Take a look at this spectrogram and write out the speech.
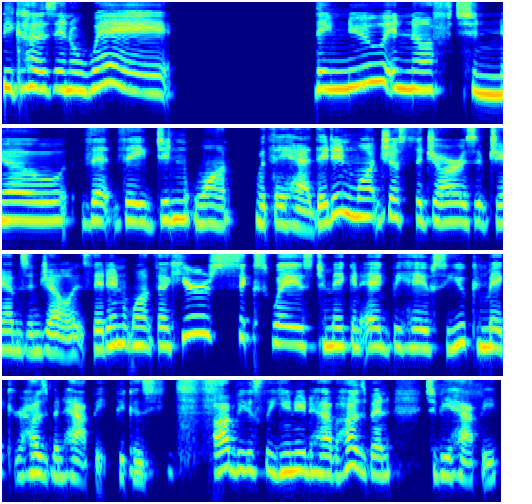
Because in a way, they knew enough to know that they didn't want what they had. They didn't want just the jars of jams and jellies. They didn't want the here's six ways to make an egg behave so you can make your husband happy because obviously you need to have a husband to be happy.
